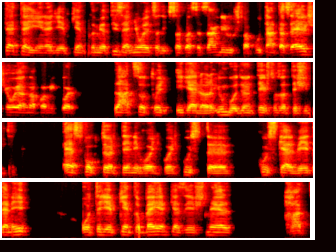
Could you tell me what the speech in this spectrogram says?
tetején egyébként, ami a 18. szakasz az Anglius nap után, tehát az első olyan nap, amikor látszott, hogy igen, a Jumbo döntést hozott, és itt ez fog történni, hogy, hogy Kuszt, Kuszt kell védeni. Ott egyébként a beérkezésnél hát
